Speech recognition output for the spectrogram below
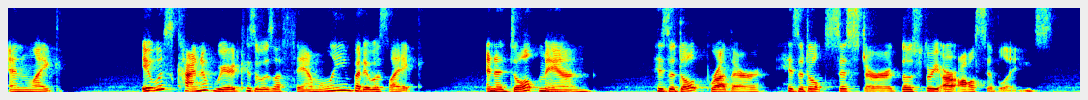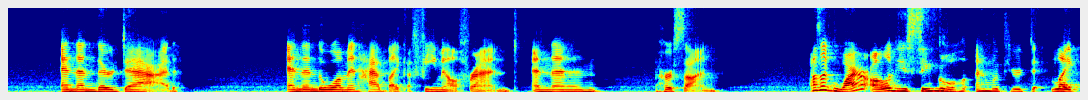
and like it was kind of weird because it was a family but it was like an adult man his adult brother his adult sister those three are all siblings and then their dad and then the woman had like a female friend and then her son. I was like why are all of you single and with your da-? like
